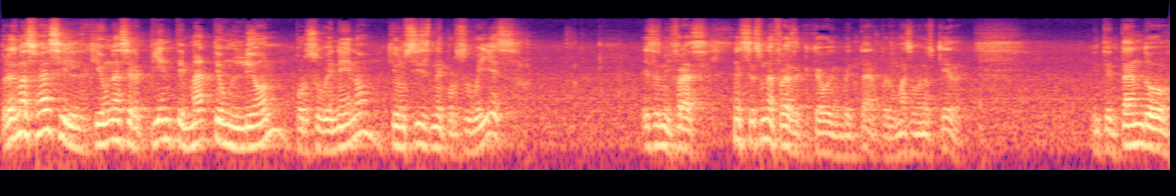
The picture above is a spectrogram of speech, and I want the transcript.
Pero es más fácil que una serpiente mate a un león por su veneno que un cisne por su belleza. Esa es mi frase. Esa es una frase que acabo de inventar, pero más o menos queda. Intentando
